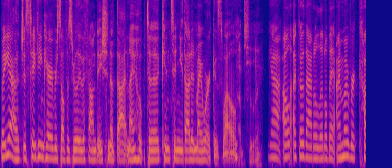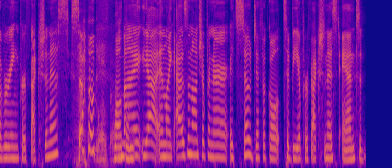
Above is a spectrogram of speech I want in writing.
But yeah, just taking care of yourself is really the foundation of that, and I hope to continue that in my work as well. Absolutely. Yeah, I'll echo that a little bit. I'm a recovering perfectionist. So Love that. Welcome. my yeah, and like as an entrepreneur, it's so difficult to be a perfectionist and to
